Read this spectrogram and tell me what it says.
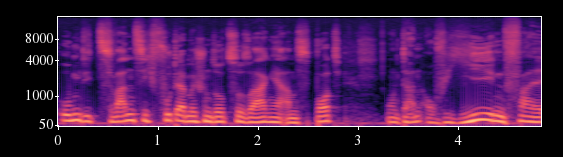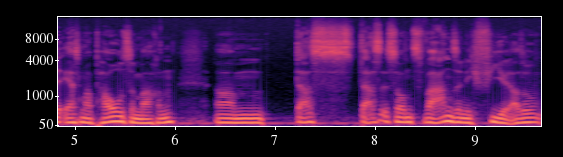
um die 20 Futtermischen sozusagen ja am Spot und dann auf jeden Fall erstmal Pause machen. Ähm, das, das ist sonst wahnsinnig viel. Also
